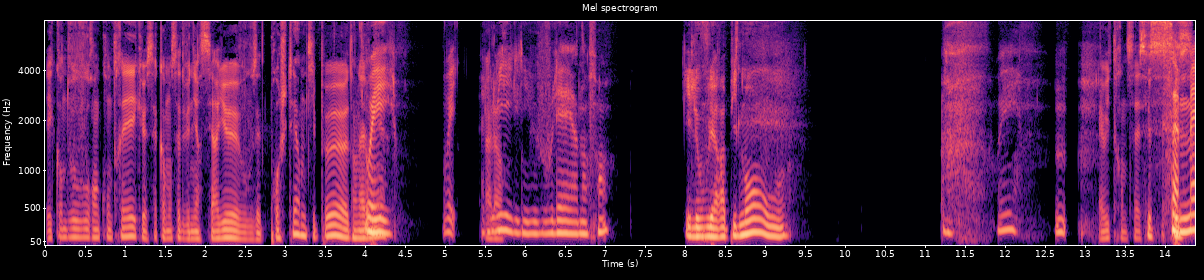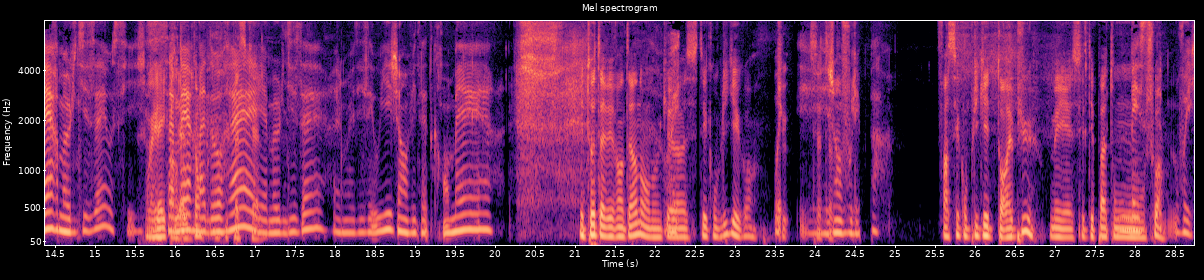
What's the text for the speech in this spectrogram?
Et quand vous vous rencontrez et que ça commence à devenir sérieux, vous vous êtes projeté un petit peu euh, dans la Oui, oui. Alors Lui, il voulait un enfant. Il le voulait rapidement ou? Oui. Ah oui, 37. c'est Sa mère me le disait aussi. Sa mère m'adorait et elle me le disait. Elle me disait oui, j'ai envie d'être grand-mère. Et toi, t'avais 21 ans, donc Oui. euh, c'était compliqué, quoi. Oui, et j'en voulais pas. Enfin, c'est compliqué, t'aurais pu, mais c'était pas ton Mais choix. oui,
